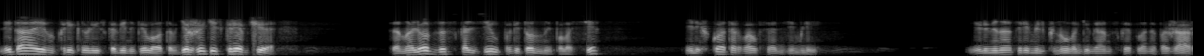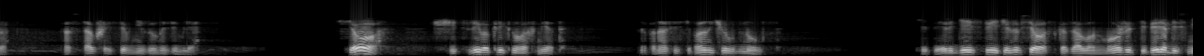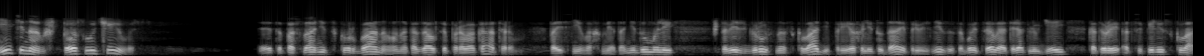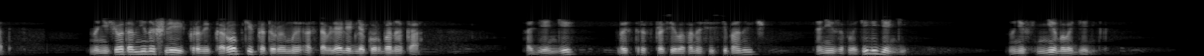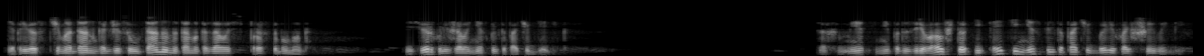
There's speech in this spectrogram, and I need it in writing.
«Летаем!» — крикнули из кабины пилотов. «Держитесь крепче!» Самолет заскользил по бетонной полосе и легко оторвался от земли. В иллюминаторе мелькнуло гигантское пламя пожара, оставшееся внизу на земле. «Все!» — счастливо крикнул Ахмед. Афанасий Степанович улыбнулся. «Теперь действительно все», — сказал он. «Может, теперь объясните нам, что случилось?» «Это посланец Курбана, он оказался провокатором», — пояснил Ахмед. «Они думали, что весь груз на складе, приехали туда и привезли за собой целый отряд людей, которые оцепили склад. Но ничего там не нашли, кроме коробки, которую мы оставляли для Курбанака». «А деньги?» — быстро спросил Афанасий Степанович. «Они заплатили деньги?» У них не было денег. Я привез чемодан Гаджи Султану, но там оказалась просто бумага. И сверху лежало несколько пачек денег. Ахмед не подозревал, что и эти несколько пачек были фальшивыми.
